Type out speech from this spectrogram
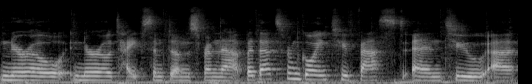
neuro, neuro type symptoms from that. But that's from going too fast and too uh,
